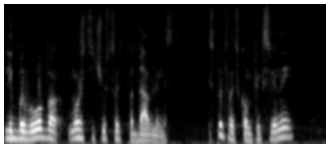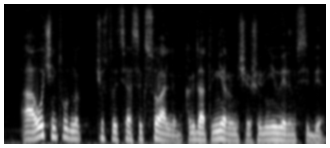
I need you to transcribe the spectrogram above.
либо вы оба можете чувствовать подавленность, испытывать комплекс вины, а очень трудно чувствовать себя сексуальным, когда ты нервничаешь или не уверен в себе.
